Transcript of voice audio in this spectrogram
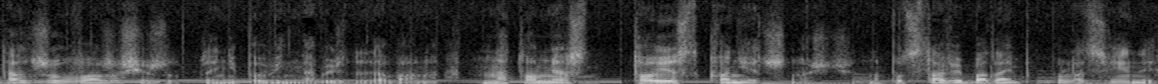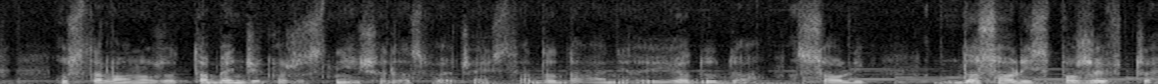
także uważa się, że tutaj nie powinna być dodawana. Natomiast to jest konieczność. Na podstawie badań populacyjnych ustalono, że to będzie korzystniejsze dla społeczeństwa, dodawanie jodu do soli. Do soli spożywczej,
